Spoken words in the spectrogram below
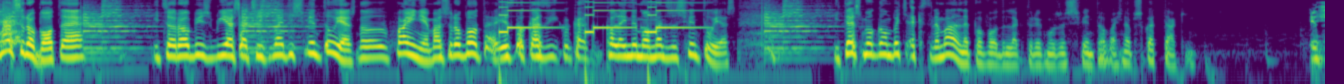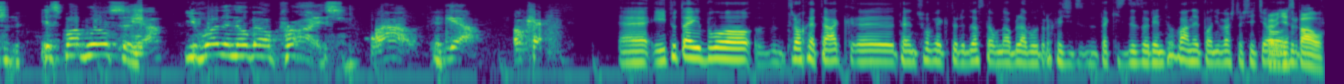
Masz robotę i co robisz? Bijasz achievement i świętujesz. No fajnie, masz robotę. Jest okazji, ko- kolejny moment, że świętujesz. I też mogą być ekstremalne powody, dla których możesz świętować, na przykład taki. It's, it's Bob Wilson. Yeah? You've won the Nobel Prize. Wow. Yeah. Okay. E, I tutaj było trochę tak, e, ten człowiek, który dostał Nobla był trochę z- taki zdezorientowany, ponieważ to się działo... Pewnie spał.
